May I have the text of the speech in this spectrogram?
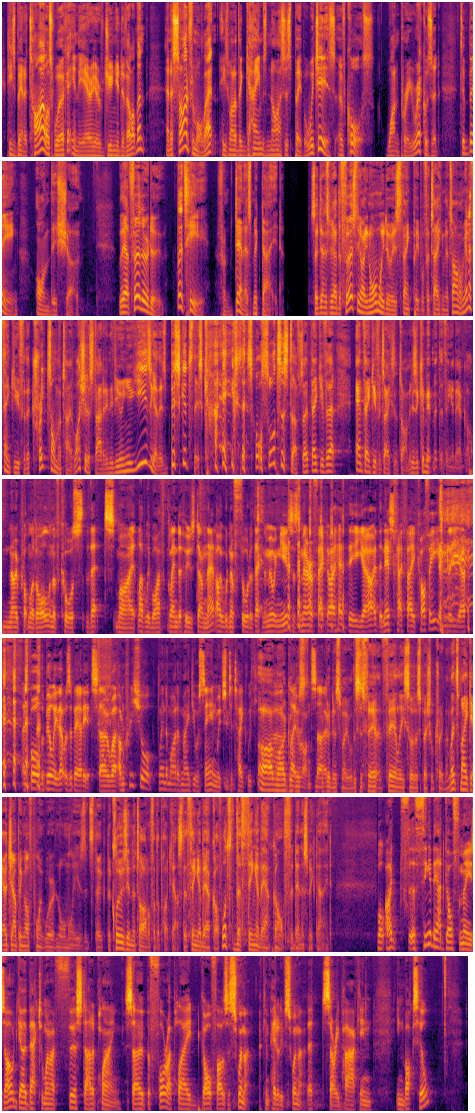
He's been a tireless worker in the area of junior development, and aside from all that, he's one of the game's nicest people, which is, of course, one prerequisite to being on this show. Without further ado, let's hear from Dennis McDade. So, Dennis the first thing I normally do is thank people for taking the time. I'm going to thank you for the treats on the table. I should have started interviewing you years ago. There's biscuits, there's cakes, there's all sorts of stuff. So, thank you for that. And thank you for taking the time. It is a commitment, the thing about golf. No problem at all. And of course, that's my lovely wife, Glenda, who's done that. I wouldn't have thought of that in a million years. As a matter of fact, I had the uh, I had the Nescafe coffee and the uh, and boiled the billy. That was about it. So uh, I'm pretty sure Glenda might have made you a sandwich to take with you. Oh my uh, goodness! Later on. So My goodness me! Well, this is fair, fairly sort of special treatment. Let's make our jumping off point where it normally is. It's the the clues in the title for the podcast. The thing about golf. What's the thing about golf for Dennis McDade? Well, I, the thing about golf for me is I would go back to when I first started playing. So before I played golf, I was a swimmer, a competitive swimmer at Surrey Park in in Box Hill.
